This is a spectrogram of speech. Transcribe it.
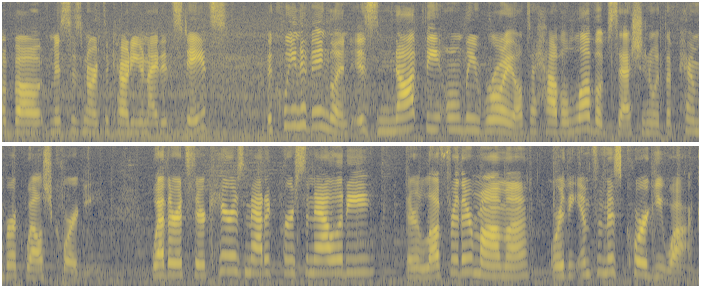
about Mrs. North Dakota United States the Queen of England is not the only royal to have a love obsession with the Pembroke Welsh Corgi. Whether it's their charismatic personality, their love for their mama, or the infamous Corgi walk,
